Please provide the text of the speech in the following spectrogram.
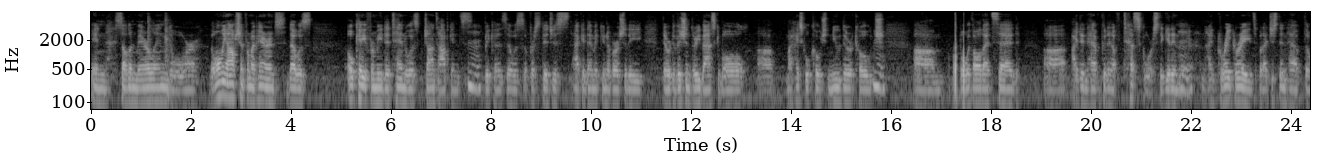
in southern Maryland, or the only option for my parents that was okay for me to attend was Johns Hopkins Mhm. because it was a prestigious academic university. They were Division three basketball. Uh, my high school coach knew their coach. Um, but with all that said, uh, I didn't have good enough test scores to get in Mm. there. And I had great grades, but I just didn't have the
